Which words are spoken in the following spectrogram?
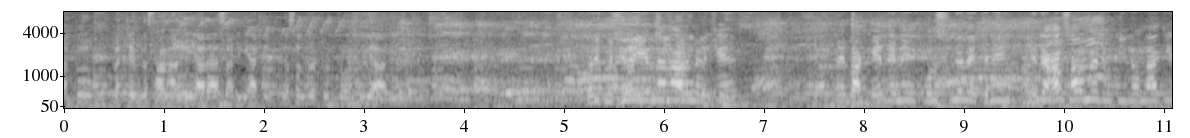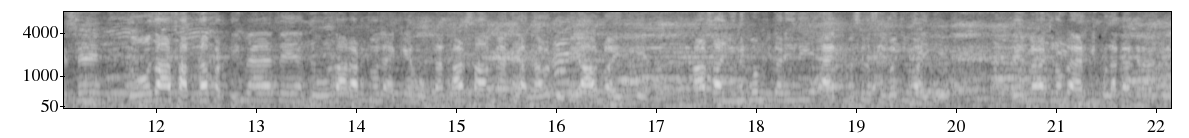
ਅੱਗੋਂ ਬੱਚੇ ਨੂੰ ਦੱਸਾਂਗਾ ਕਿ ਯਾਰ ਇਹ ਸਾਡੀ ਆ ਨਸਲ ਟੁੱਟ- ਟੁੱਟਦੀ ਆ ਰਹੀ ਹੈ ਬੜੀ ਖੁਸ਼ੀ ਹੋਈ ਇਹਨਾਂ ਨਾਲ ਮਿਲ ਕੇ। ਇੱਕ ਤੇ ਲਾਗੇ ਦੇ ਨੇ ਪੁਲਿਸ ਦੇ ਵਿੱਚ ਨੇ ਜਿਹਦੇ ਹਰ ਸਾਲ ਮੈਂ ਡਿਊਟੀ ਲਾਉਣਾ ਕਿ ਇਸੇ 2007 ਦਾ ਭਰਤੀ ਮੈਂ ਤੇ 2008 ਤੋਂ ਲੈ ਕੇ ਹੁਣ ਤੱਕ ਹਰ ਸਾਲ ਮੈਂ ਇੱਥੇ ਆਉਂਦਾ ਡਿਊਟੀ ਆਪ ਲਵਾਈ ਦੀ ਹੈ ਹਰ ਸਾਲ ਯੂਨੀਫਾਰਮ ਚ ਕਰੀ ਦੀ ਐਕ ਮੈਂ ਸਿਰਫ ਸਿਵਲ ਚ ਲਵਾਈ ਹੈ ਤੇ ਮੈਂ ਕਿਹਾ ਚਲੋ ਐਰ ਕੀ ਮੁਲਾਕਾਤ ਕਰਾਂਗੇ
